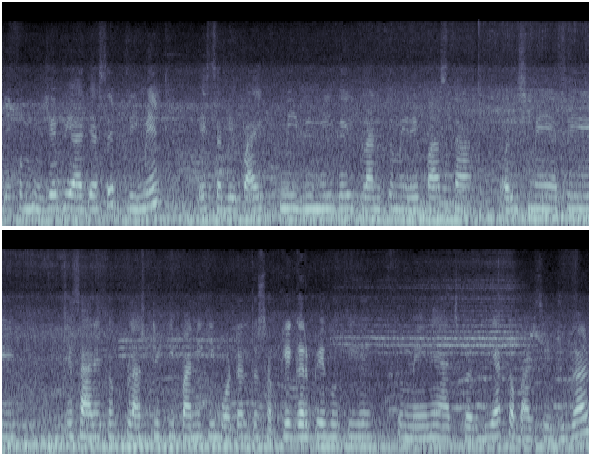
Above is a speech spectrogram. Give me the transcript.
देखो मुझे भी आज ऐसे फ्री में ये सभी पाइप में भी मिल गई प्लांट तो मेरे पास था और इसमें ऐसे ये सारे तो प्लास्टिक की पानी की बोतल तो सबके घर पे होती है। तो मैंने आज कर दिया कबाड़ से जुगाड़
